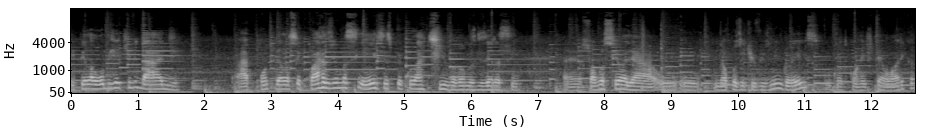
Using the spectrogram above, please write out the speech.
e pela objetividade, a ponto dela ser quase uma ciência especulativa, vamos dizer assim. É só você olhar o, o neopositivismo inglês enquanto corrente teórica,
